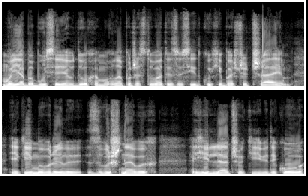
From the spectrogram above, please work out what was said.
Моя бабуся Явдоха могла почастувати сусідку хіба що чаєм, який ми варили з вишневих гіллячок і від якого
